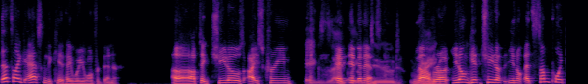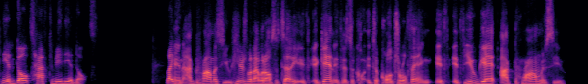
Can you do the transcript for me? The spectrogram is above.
That's like asking the kid, "Hey, what do you want for dinner?" Uh, I'll take Cheetos, ice cream. exactly M&Ms. dude No, right. bro, you don't get Cheeto. You know, at some point, the adults have to be the adults. Like, and I promise you, here's what I would also tell you. If again, if it's a it's a cultural thing, if if you get, I promise you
